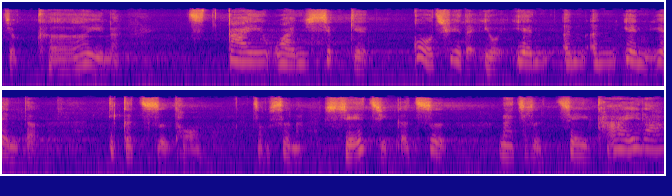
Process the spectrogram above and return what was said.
就可以呢，该弯息给过去的有恩恩恩怨怨的一个指头，总是呢写几个字，那就是解开啦，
